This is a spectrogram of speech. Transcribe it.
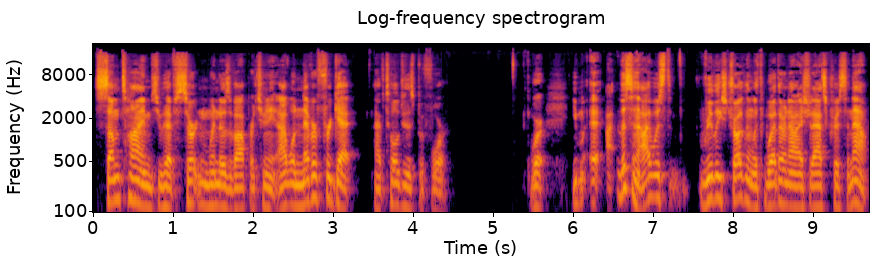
sometimes you have certain windows of opportunity. I will never forget I've told you this before. Where you listen, I was really struggling with whether or not I should ask Kristen out,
